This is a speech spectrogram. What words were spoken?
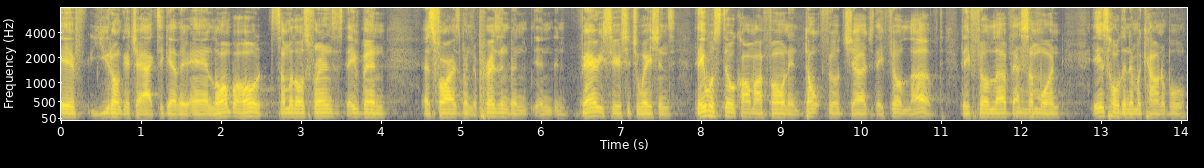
if you don't get your act together. And lo and behold some of those friends they've been as far as been to prison, been in, in, very serious situations, they will still call my phone and don't feel judged. They feel loved. They feel loved that mm. someone is holding them accountable,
